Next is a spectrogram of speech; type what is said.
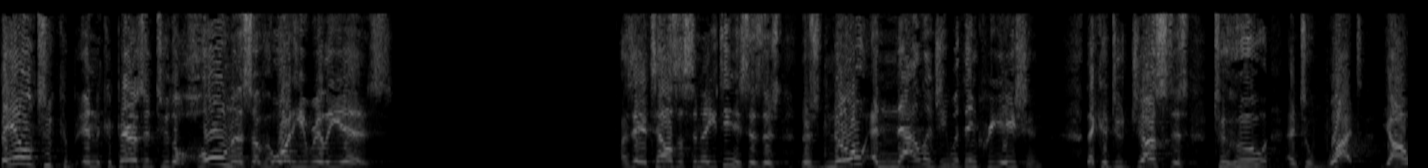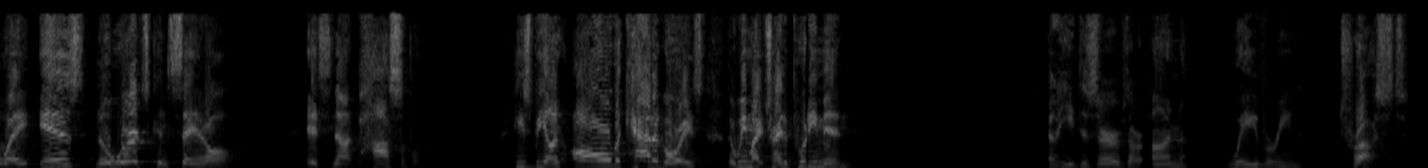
fail to, in comparison to the wholeness of what He really is. Isaiah tells us in 18, he says there's, there's no analogy within creation that can do justice to who and to what Yahweh is. No words can say it all. It's not possible. He's beyond all the categories that we might try to put him in. And he deserves our unwavering trust.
